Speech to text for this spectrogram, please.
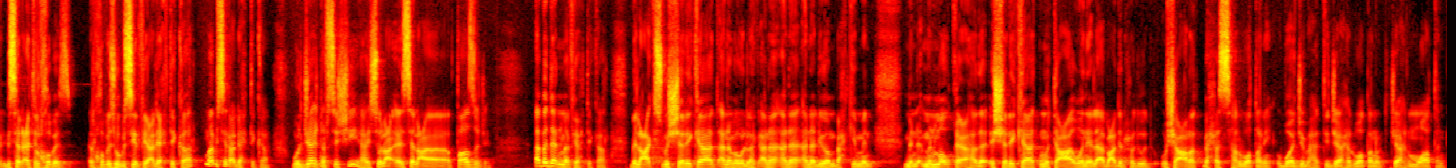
بسلعة الخبز، الخبز هو بصير في عليه احتكار؟ ما بصير عليه احتكار، والدجاج نفس الشيء. هاي سلعه سلعة طازجة. ابدا ما في احتكار. بالعكس والشركات أنا بقول لك أنا أنا أنا اليوم بحكي من من من موقع هذا الشركات متعاونة لأبعد الحدود وشعرت بحسها الوطني وبواجبها تجاه الوطن وتجاه المواطن.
